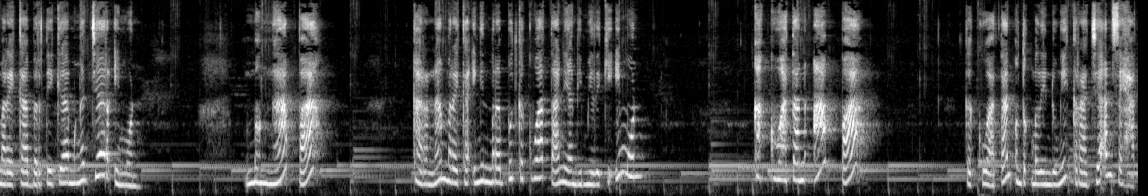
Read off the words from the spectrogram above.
mereka bertiga mengejar Imun. Mengapa? Karena mereka ingin merebut kekuatan yang dimiliki Imun. Kekuatan apa? Kekuatan untuk melindungi kerajaan sehat.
